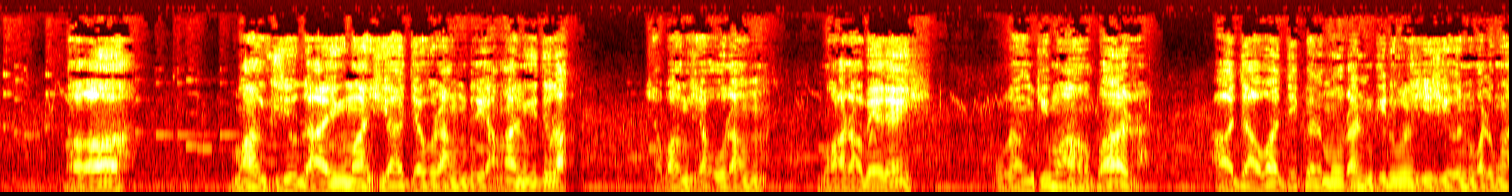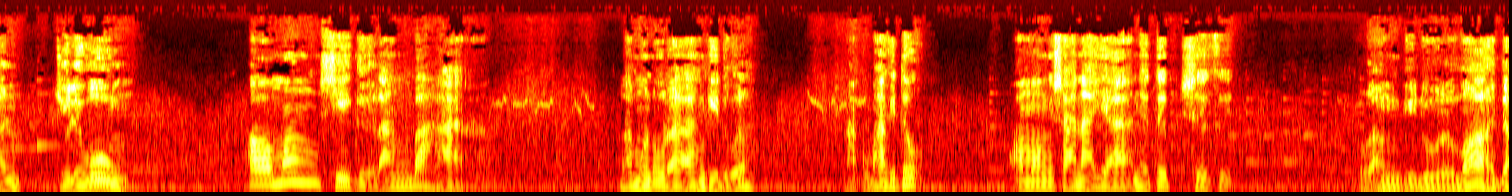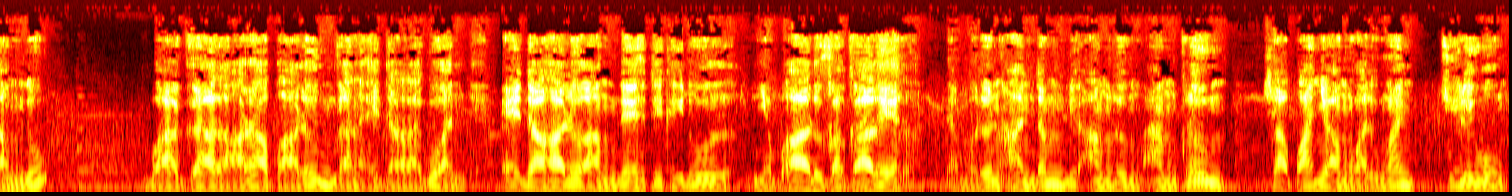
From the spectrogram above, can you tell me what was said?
Oh maksud Aing masih aja orang beliangan gitulah. Sabangsa orang muara beres orang Cimabar adawa di permuran Kidul sisiun walungan Ciliwung. Omong si gelang Bahar. Lamun orang Kidul aku mah gitu omong sanaya netep seket orang Kidul mah dangdut bagal Arapalun karena Eda laguan deh Eda haluang deh di Kidul nyebar ke kalir dan mudun handem di Anglung Angklung sepanjang walungan Ciliwung.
